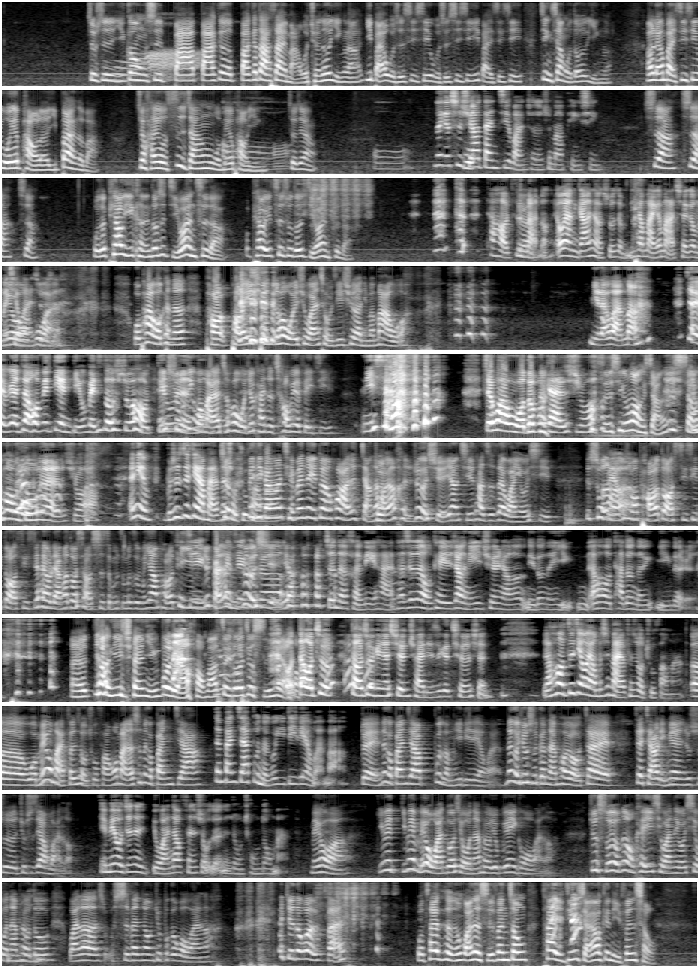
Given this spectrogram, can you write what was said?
就是一共是八八个八个大赛嘛，我全都赢了，一百五十 CC、五十 CC、一百 CC 镜像我都赢了，然后两百 CC 我也跑了一半了吧，就还有四张我没有跑赢，哦就这样。哦，那个是需要单机完成的是吗？平行？是啊，是啊，是啊，我的漂移可能都是几万次的，我漂移次数都是几万次的。他他好自满哦！欧阳，你刚刚想说什么？你想买个马车跟我们一起玩，是不是。我怕我可能跑跑了一圈之后，我就去玩手机去了，你们骂我。你来玩嘛！现在有个人在我后面垫底，我每次都输，好哎，丢人、哦。说不定我买了之后，我就开始超越飞机。你想，这话我都不敢说，痴心妄想，想话我那么多不。敢说。哎，你不是最近还买了分手就厨房？飞机刚刚前面那一段话就讲的好像很热血一样，其实他只是在玩游戏，就说的好像什么跑了多少 CC 多少 CC，还有两个多小时，怎么怎么怎么样跑了第一飞机名，就感觉很热血一样。真的很厉害，他是那种可以让你一圈，然后你都能赢，然后他都能赢的人。呃，让一圈赢不了好吗？最多就十秒我。到处到处跟人家宣传你是个车神。然后最近欧阳不是买了分手厨房吗？呃，我没有买分手厨房，我买的是那个搬家。但搬家不能够异地恋玩吧？对，那个搬家不能异地恋玩，那个就是跟男朋友在在家里面就是就是这样玩了。也没有真的有玩到分手的那种冲动嘛？没有啊，因为因为没有玩多久，我男朋友就不愿意跟我玩了。就所有那种可以一起玩的游戏，我男朋友都玩了十分钟就不跟我玩了，他觉得我很烦。我猜可能玩了十分钟，他已经想要跟你分手，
